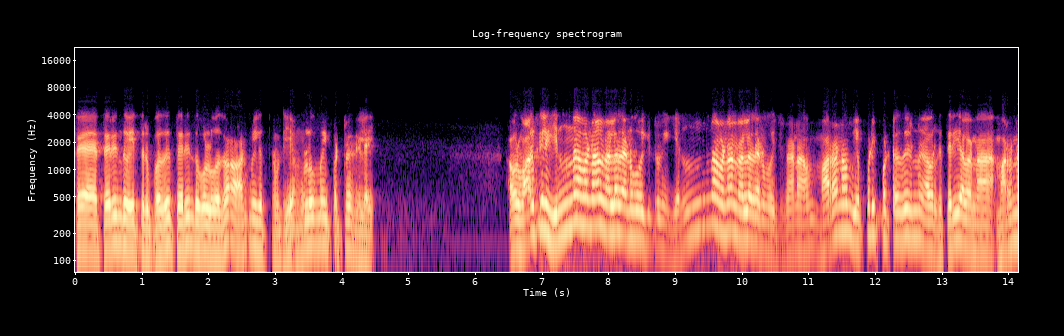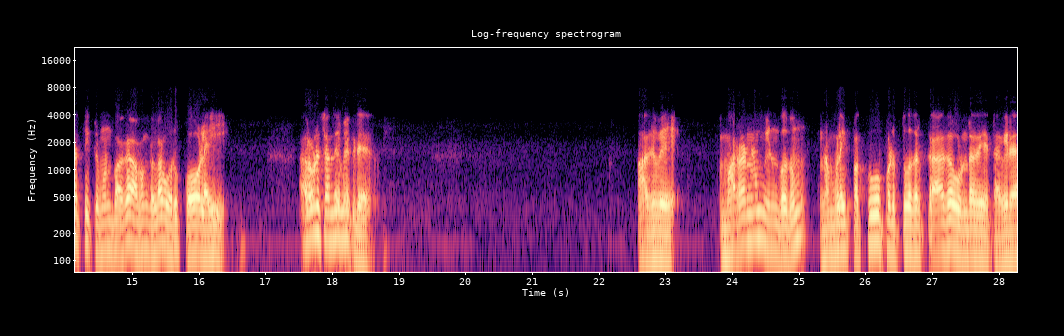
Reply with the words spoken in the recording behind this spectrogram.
தெ- தெரிந்து வைத்திருப்பது தெரிந்து கொள்வதும் ஆன்மீகத்தினுடைய முழுமை பெற்ற நிலை. அவர் வாழ்க்கையில் என்ன வேணாலும் நல்லதை அனுபவிக்கிட்டு இருக்கு என்ன வேணாலும் நல்லதை அனுபவிச்சிருக்கோம் ஆனால் மரணம் எப்படிப்பட்டதுன்னு அவருக்கு தெரியலைன்னா மரணத்துக்கு முன்பாக அவங்கெல்லாம் ஒரு கோலை அதில் ஒன்றும் சந்தேகமே கிடையாது. ஆகவே மரணம் என்பதும் நம்மளை பக்குவப்படுத்துவதற்காக உண்டதே தவிர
